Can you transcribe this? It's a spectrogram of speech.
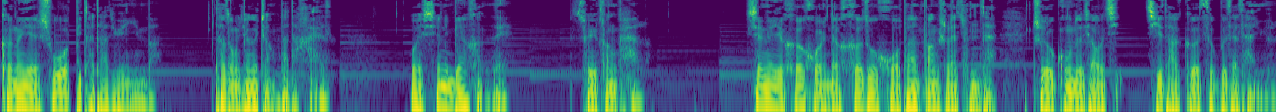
可能也是我比他大的原因吧，他总像个长不大的孩子，我心里边很累，所以分开了。现在以合伙人的合作伙伴方式来存在，只有工作交集，其他各自不再参与了。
